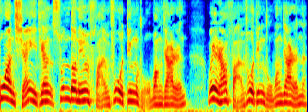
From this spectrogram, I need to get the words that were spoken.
作案前一天，孙德林反复叮嘱汪家人。为啥反复叮嘱汪家人呢？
